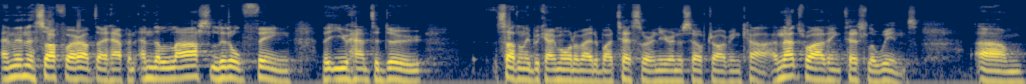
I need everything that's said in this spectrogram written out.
And then the software update happened, and the last little thing that you had to do suddenly became automated by Tesla, and you're in a self driving car. And that's why I think Tesla wins. Um,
